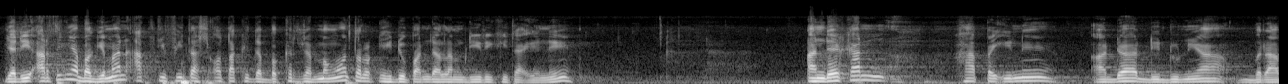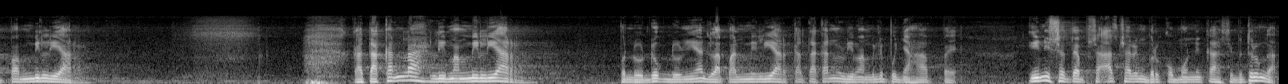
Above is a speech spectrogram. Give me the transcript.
Jadi artinya bagaimana aktivitas otak kita bekerja mengontrol kehidupan dalam diri kita ini andai kan HP ini ada di dunia berapa miliar? Katakanlah 5 miliar. Penduduk dunia 8 miliar. Katakan 5 miliar punya HP ini setiap saat saling berkomunikasi betul nggak?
